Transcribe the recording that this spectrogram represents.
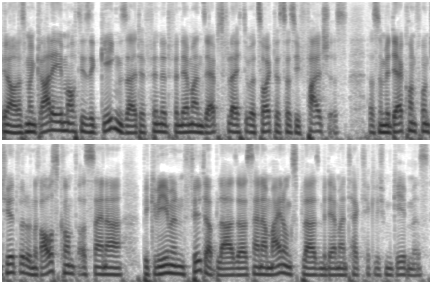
Genau, dass man gerade eben auch diese Gegenseite findet, von der man selbst vielleicht überzeugt ist, dass sie falsch ist. Dass man mit der konfrontiert wird und rauskommt aus seiner bequemen Filterblase, aus seiner Meinungsblase, mit der man tagtäglich umgeben ist.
